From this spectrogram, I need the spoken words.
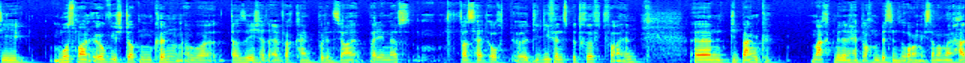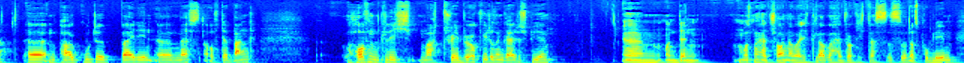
Die muss man irgendwie stoppen können, aber da sehe ich halt einfach kein Potenzial bei den Mavs, was halt auch äh, die Defense betrifft vor allem. Ähm, die Bank macht mir dann halt doch ein bisschen Sorgen. Ich sag mal, man hat äh, ein paar gute bei den äh, Mavs auf der Bank. Hoffentlich macht Trey Burke wieder so ein geiles Spiel. Ähm, und dann muss man halt schauen, aber ich glaube halt wirklich, das ist so das Problem,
